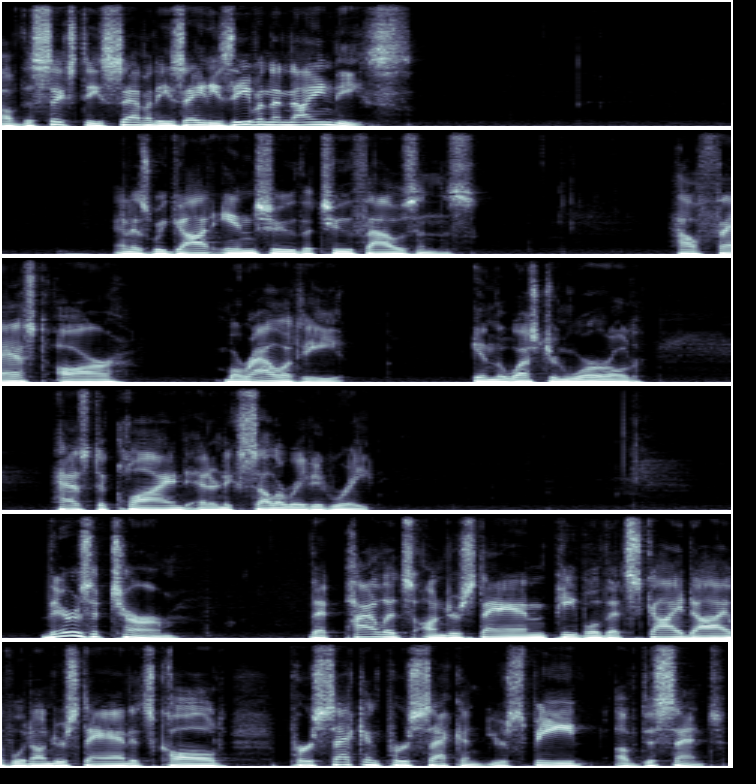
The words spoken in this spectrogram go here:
of the 60s, 70s, 80s, even the 90s. And as we got into the 2000s, how fast our morality in the Western world has declined at an accelerated rate. There's a term that pilots understand, people that skydive would understand. It's called per second per second, your speed of descent.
